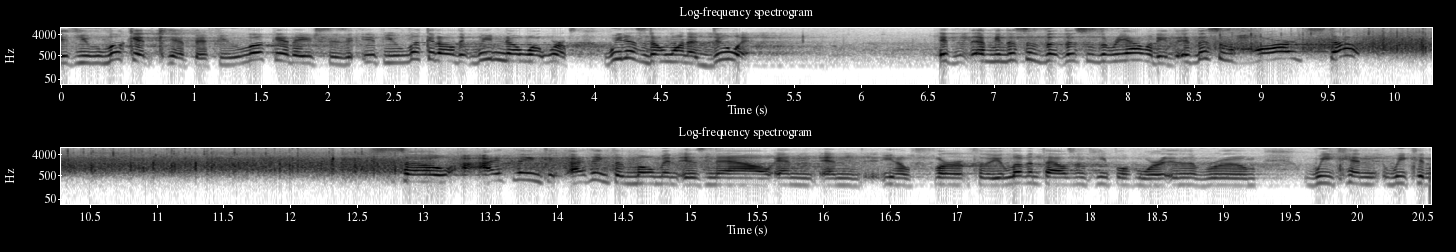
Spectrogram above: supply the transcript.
If you look at KIPP, if you look at HCZ, if you look at all that, we know what works. We just don't want to do it. It, I mean, this is the, this is the reality. This is hard stuff. So I think I think the moment is now, and and you know, for for the 11,000 people who are in the room, we can we can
